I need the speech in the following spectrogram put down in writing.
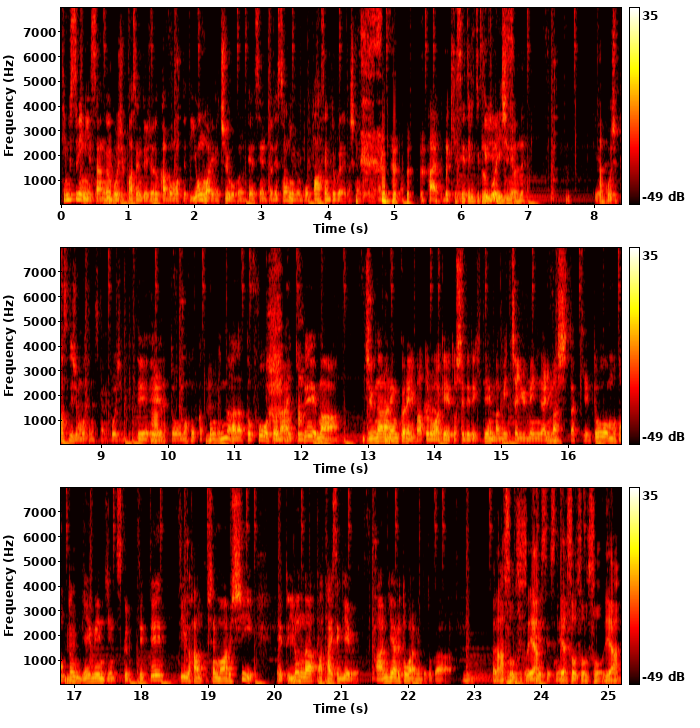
ティム・スウィニーさんが50%以上の株を持ってて、4割が中国のテンセントで、ソニーが5%ぐらい確か持って はい、で設立すごいです91年よね。はい。50%以上持ってますからね、個人で。で、はい。えーとまあ他うん。今だとフォートナイトで、まあ、17年くらいにバトロワゲーとして出てきて、まあ、めっちゃ有名になりましたけど、もともとゲームエンジン作っててっていう話もあるし、えー、といろんな、まあ、対戦ゲーム、アンリアルトーナメントとか、あ、そうそう。いや、 FPS ですね。いや、そうそうそう。いや、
